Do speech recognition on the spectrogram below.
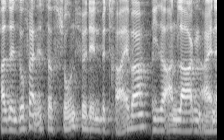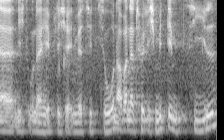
Also insofern ist das schon für den Betreiber Betreiber dieser Anlagen eine nicht unerhebliche Investition, aber natürlich mit dem Ziel,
